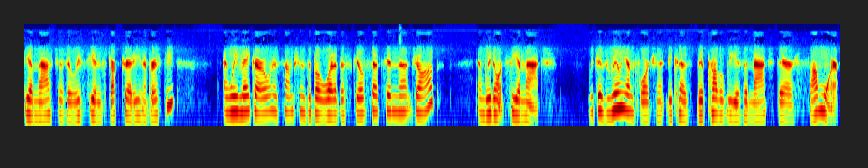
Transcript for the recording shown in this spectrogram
see a master's or we see an instructor at a university, and we make our own assumptions about what are the skill sets in that job, and we don't see a match, which is really unfortunate because there probably is a match there somewhere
